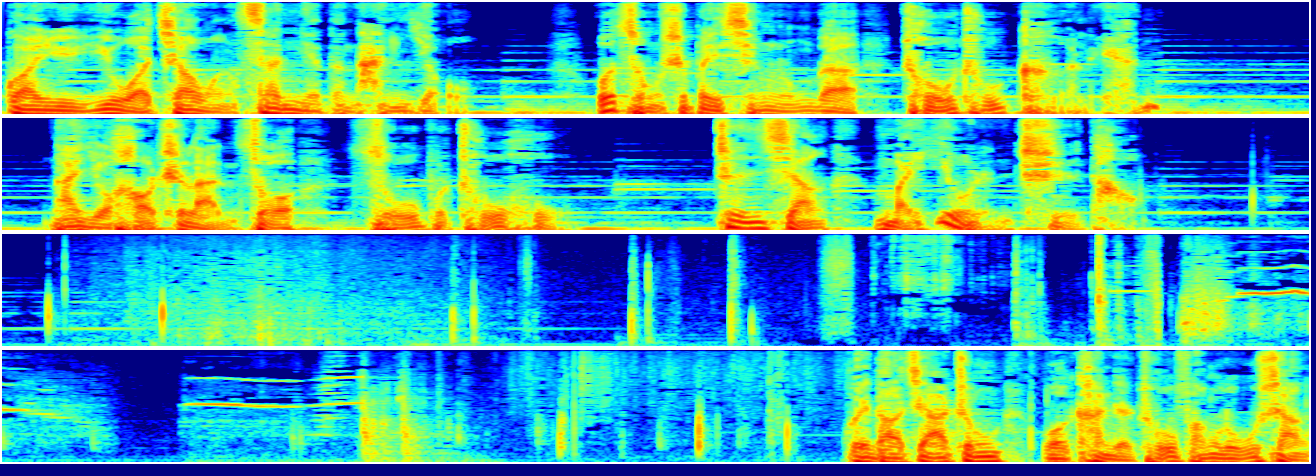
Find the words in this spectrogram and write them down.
关于与我交往三年的男友，我总是被形容的楚楚可怜。男友好吃懒做，足不出户，真相没有人知道。回到家中，我看着厨房炉上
